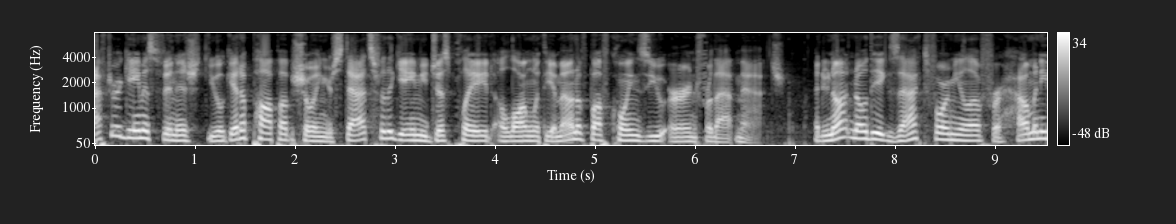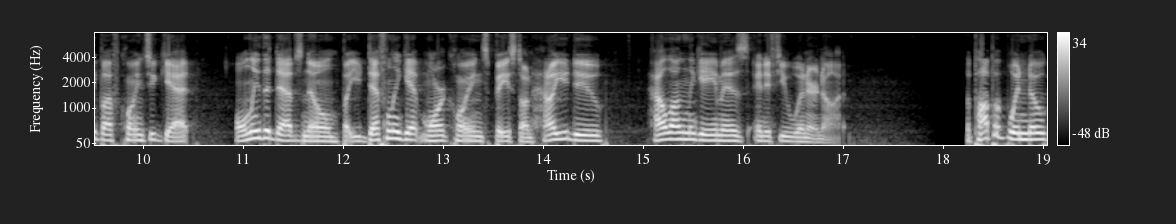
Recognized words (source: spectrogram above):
After a game is finished, you'll get a pop-up showing your stats for the game you just played along with the amount of buff coins you earned for that match. I do not know the exact formula for how many buff coins you get, only the devs know, but you definitely get more coins based on how you do, how long the game is, and if you win or not. The pop-up window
